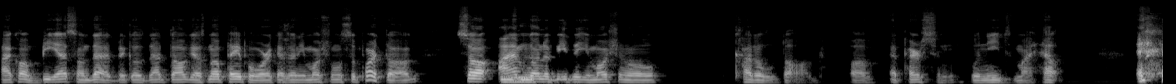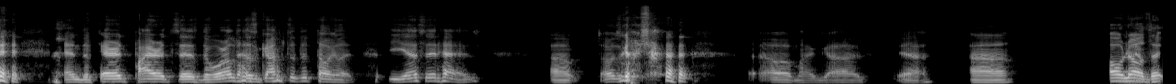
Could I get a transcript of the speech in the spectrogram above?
I call BS on that because that dog has no paperwork as an emotional support dog. So mm-hmm. I'm going to be the emotional cuddle dog of a person who needs my help. and the parrot pirate says the world has gone to the toilet. Yes, it has. Um, so I was going. oh my god, yeah. Uh, oh no, the,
